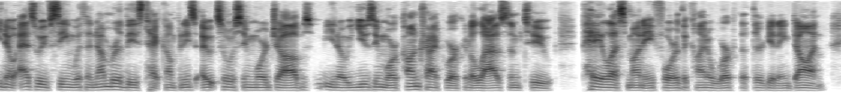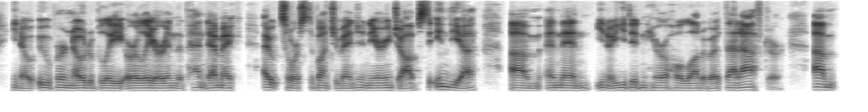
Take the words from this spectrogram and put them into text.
you know as we've seen with a number of these tech companies outsourcing more jobs you know using more contract work it allows them to pay less money for the kind of work that they're getting done. You know uber notably earlier in the pandemic outsourced a bunch of engineering jobs to india. Um, and then you know you didn't hear a whole lot about that after. Um,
